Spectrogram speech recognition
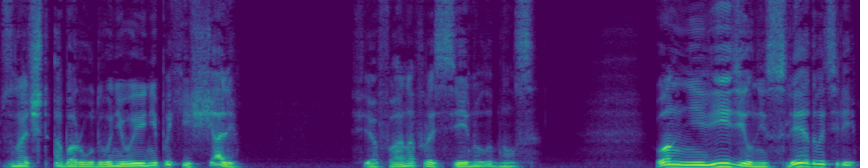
Значит, оборудование вы и не похищали. Феофанов рассеянно улыбнулся. Он не видел ни следователей,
